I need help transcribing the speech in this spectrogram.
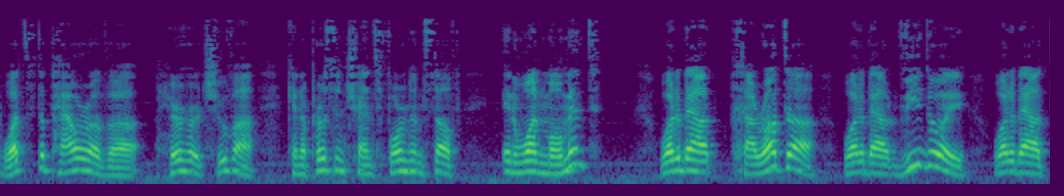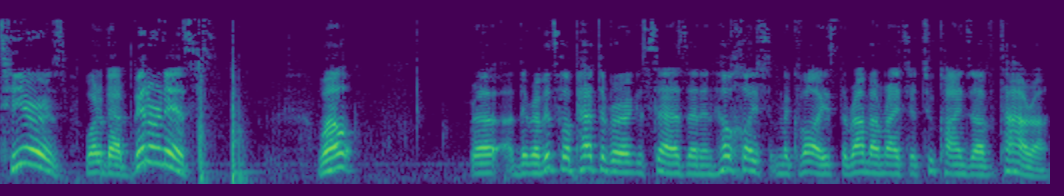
What's the power of a hirhur tshuva? Can a person transform himself in one moment? What about charata? What about vidui? What about tears? What about bitterness? Well, uh, the Ravitzla Petterberg says that in Hilchos Mikvais, the Rambam writes there are two kinds of tahara.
